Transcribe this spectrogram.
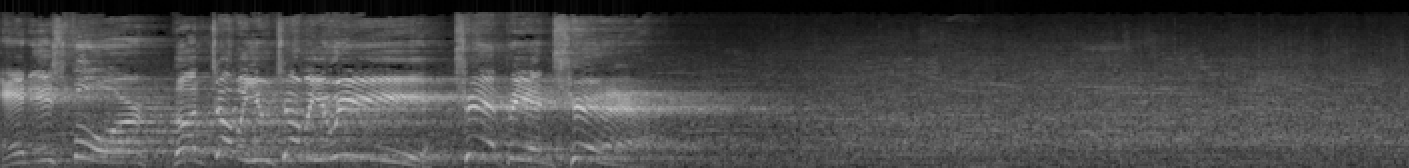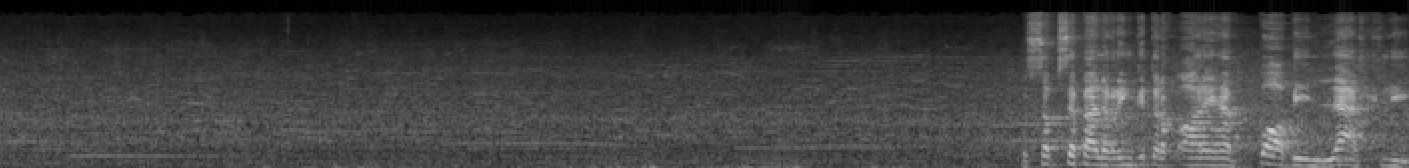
and is for the WWE Championship. तो सबसे पहले रिंग की तरफ आ रहे हैं बॉबी लैशली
